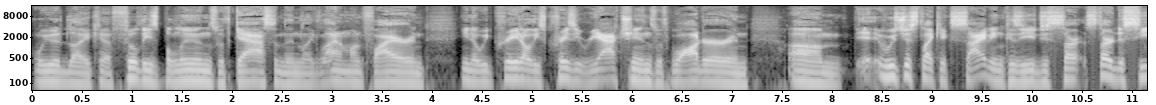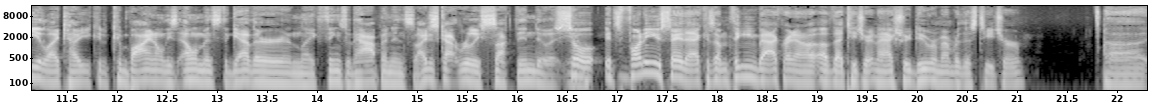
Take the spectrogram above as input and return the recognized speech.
we would like uh, fill these balloons with gas, and then like light them on fire, and you know we'd create all these crazy reactions with water, and um, it, was just like exciting because you just start started to see like how you could combine all these elements together, and like things would happen, and so I just got really sucked into it. you So know? it's funny you say that because I'm thinking back right now of that teacher, and I actually do remember this teacher, uh,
